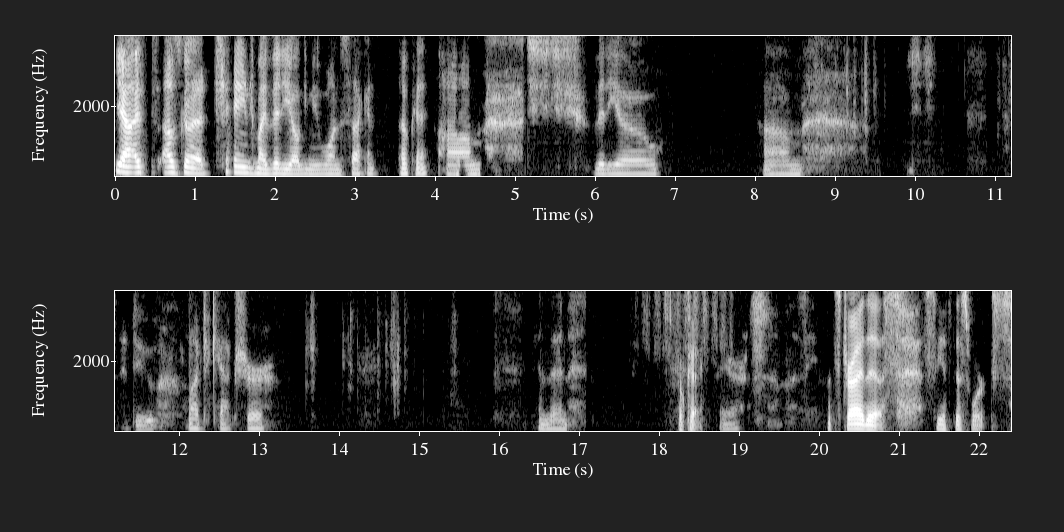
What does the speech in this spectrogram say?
Yeah, it's, I was gonna change my video. Give me one second. Okay. Um, video. Um, do like to capture, and then Okay. there. Let's see. Let's try this. See if this works.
